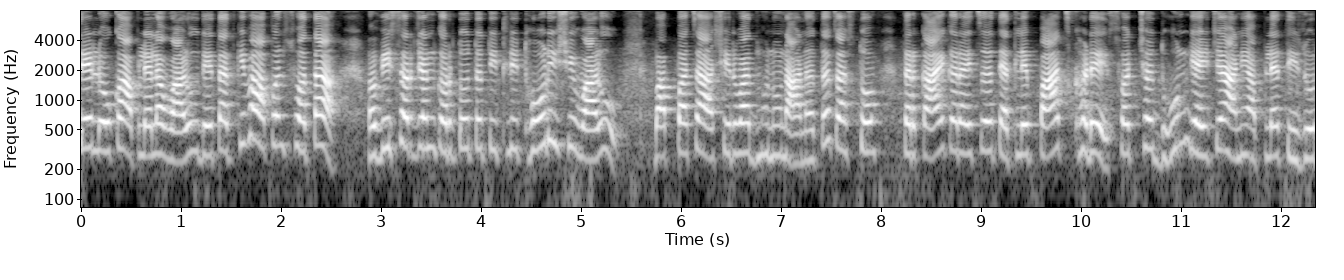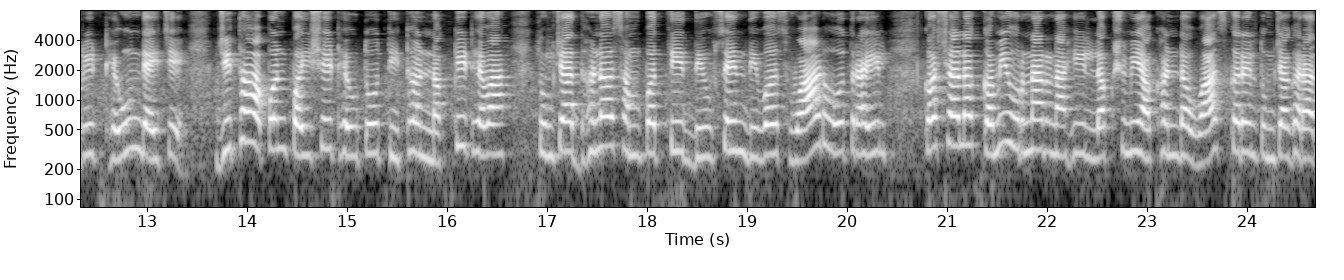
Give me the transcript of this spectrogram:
ते लोक आपल्याला वाळू देतात किंवा आपण स्वतः विसर्जन करतो तर तिथली थोडीशी वाळू बाप्पाचा आशीर्वाद म्हणून आणतच असतो. तर काय करायचं? त्यातले पाच खडे स्वच्छ धुवून घ्यायचे आणि आपल्या तिजोरीत ठेवून द्यायचे. जिथं आपण पैसे ठेवतो तिथं नक्की ठेवा. तुमच्या धनसंपत्तीत दिवसेंदिवस वाढ होत राहील. कशाला कमी उरणार नाही? लक्ष्मी अखंड वास करेल तुमच्या घरात.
